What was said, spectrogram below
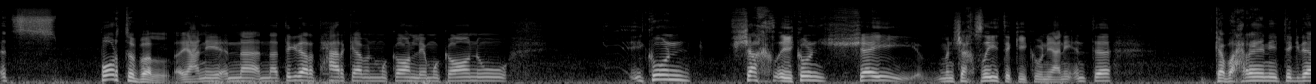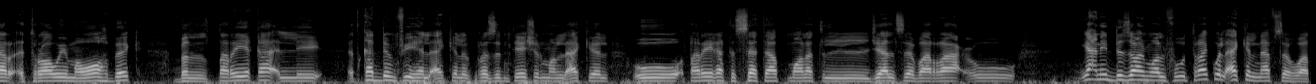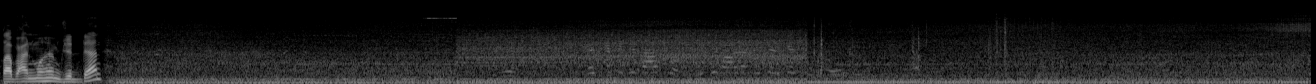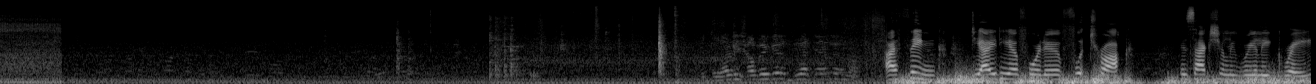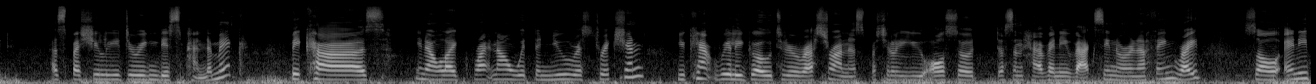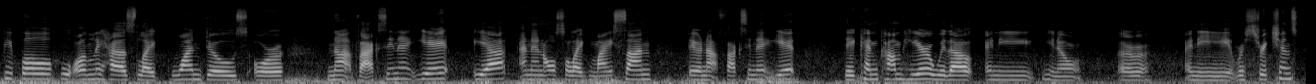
it's portable يعني ان إن تقدر تحركه من مكان لمكان ويكون شخص يكون شيء من شخصيتك يكون. يعني أنت كبحريني تقدر تراوي مواهبك بالطريقة اللي تقدم فيها الأكل ال presentation مال الأكل وطريقه ال set up مالت الجلسة برا و يعني ال design مال ال food truck والأكل نفسه هو طبعا مهم جدا. I think the idea for the food truck is actually really great, especially during this pandemic, because you know, like right now with the new restriction, you can't really go to the restaurant, especially you also doesn't have any vaccine or nothing, right? So any people who only has like one dose or not vaccinated yet, yet, and then also like my son, they're not vaccinated yet, they can come here without any, you know, any restrictions.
